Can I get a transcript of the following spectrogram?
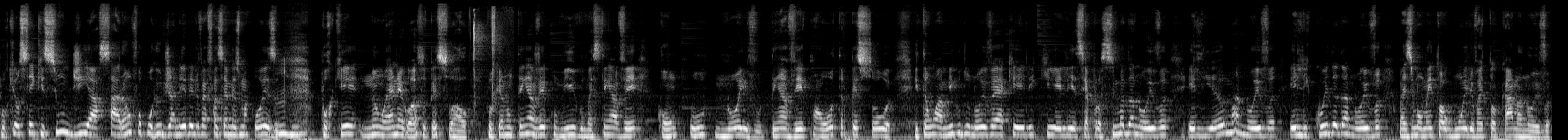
porque eu sei que se um dia a Sarão for pro Rio de Janeiro, ele vai fazer a mesma coisa, uhum. porque não é negócio pessoal, porque não tem a ver comigo, mas tem a ver com o noivo, tem a ver com a outra pessoa. Então o amigo do noivo é aquele que ele se aproxima da noiva, ele ama a noiva, ele cuida da noiva, mas em momento algum ele vai tocar na noiva,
